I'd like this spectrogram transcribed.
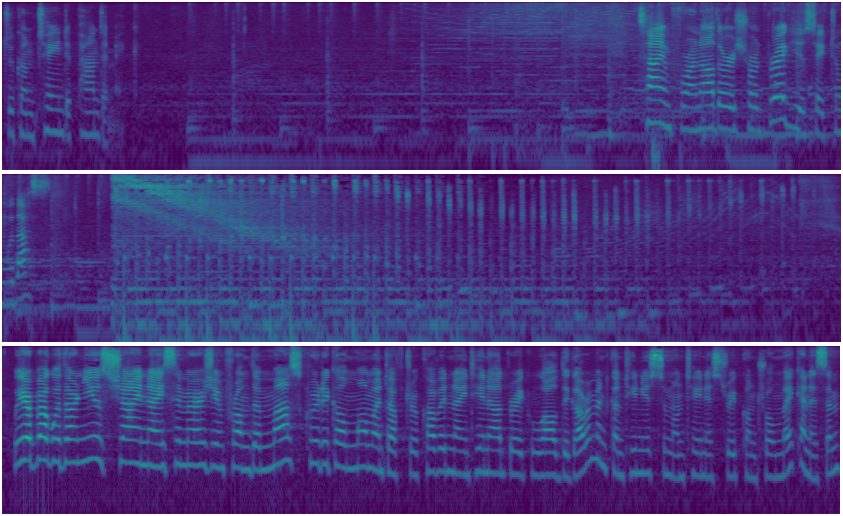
to contain the pandemic. Time for another short break. You stay tuned with us. We are back with our news. China is emerging from the most critical moment after COVID-19 outbreak while the government continues to maintain a strict control mechanism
